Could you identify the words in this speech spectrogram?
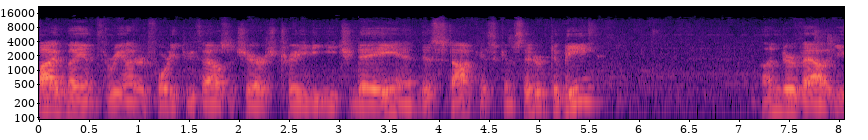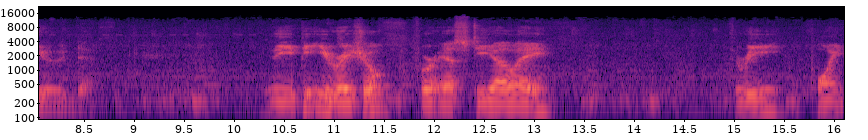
5,342,000 shares trade each day, and this stock is considered to be undervalued. The PE ratio for STLA 3.10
